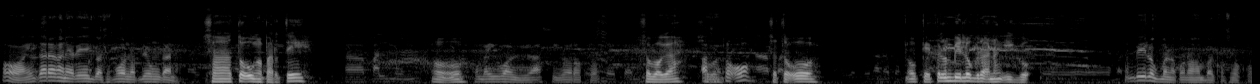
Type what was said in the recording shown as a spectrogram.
Oh, ikarangan ni Rigo sa ponot yung kan. Sa tuo nga parte? Oo. Sa may wag nga siguro to. Sa waga? Sa, Ah, sa too. sa tuo. Okay. Pilang bilog ra ng igo? Ang bilog man ako nahambag ko soko.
